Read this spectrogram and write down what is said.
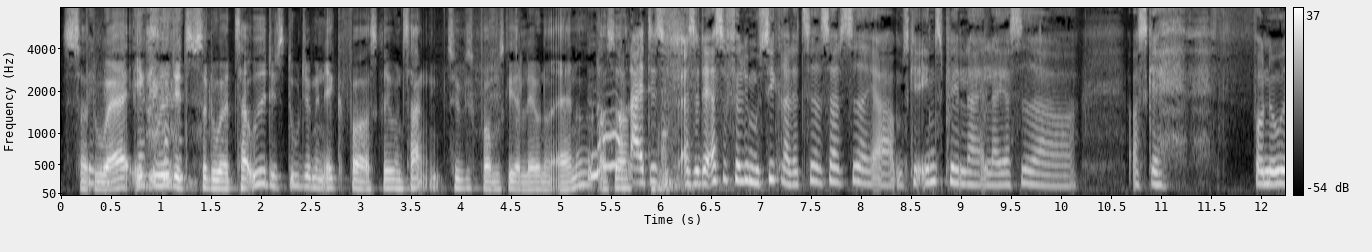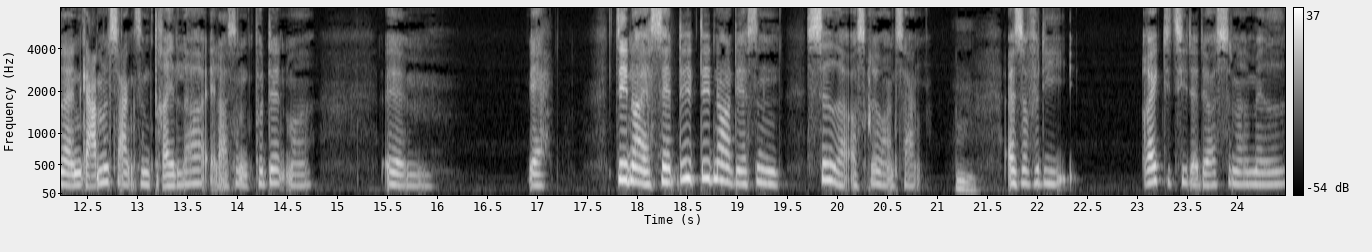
Så du er ikke ude i dit, så du er, tager ud i dit studie, men ikke for at skrive en sang, typisk for måske at lave noget andet? Nå, og så... nej, det, altså det er selvfølgelig musikrelateret, så sidder jeg og måske indspiller, eller jeg sidder og, og skal få noget ud af en gammel sang, som driller, eller sådan på den måde. Øhm, ja, det er når jeg selv, det, det er når det er sådan, sidder og skriver en sang. Mm. Altså fordi, rigtig tit er det også sådan noget med,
